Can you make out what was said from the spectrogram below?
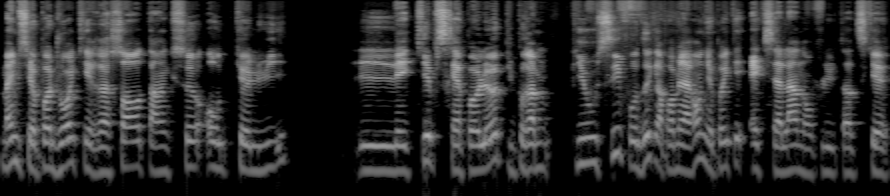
même s'il n'y a pas de joueur qui ressort tant que ça, autre que lui, l'équipe ne serait pas là. Puis, puis aussi, il faut dire qu'en première ronde, il n'a pas été excellent non plus. Tandis que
